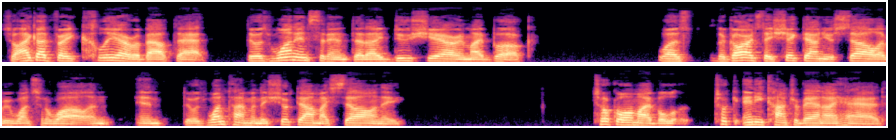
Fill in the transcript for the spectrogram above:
So I got very clear about that. there was one incident that I do share in my book was the guards they shake down your cell every once in a while and and there was one time when they shook down my cell and they took all my took any contraband I had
